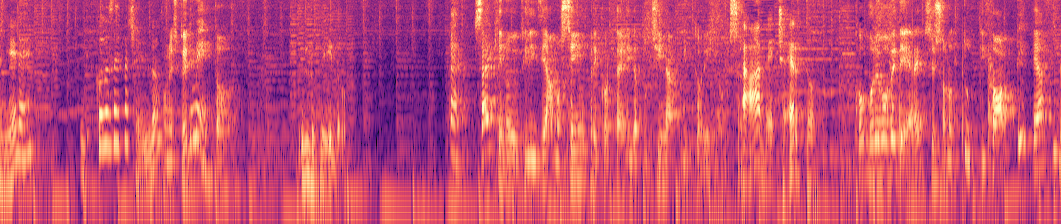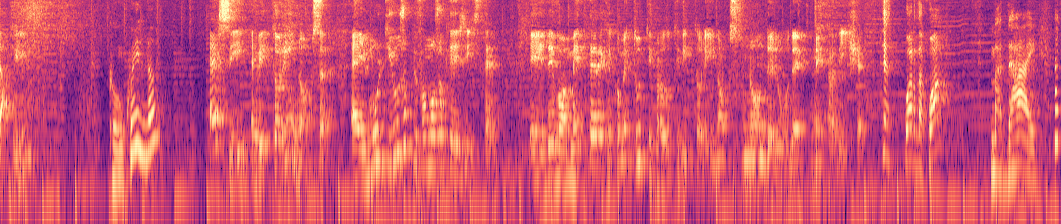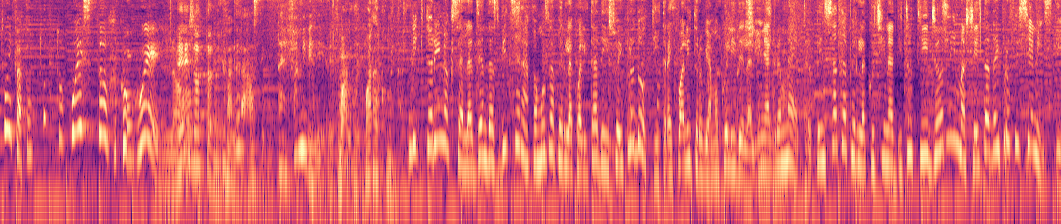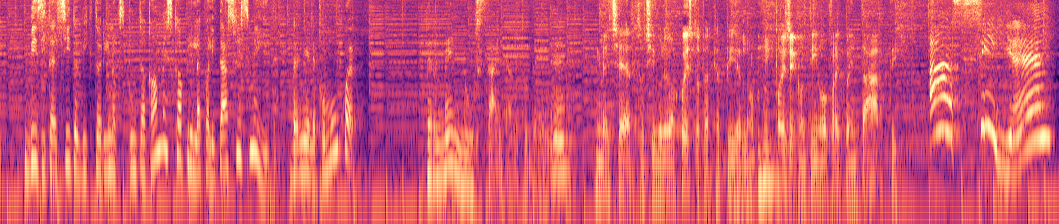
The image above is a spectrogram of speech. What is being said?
Daniele? Cosa stai facendo? Un esperimento. Lo vedo. Eh, sai che noi utilizziamo sempre i coltelli da cucina Victorinox? Ah, beh, certo. Co- Volevo vedere se sono tutti forti e affidabili. Con quello? Eh sì, è Victorinox, è il multiuso più famoso che esiste. E devo ammettere che come tutti i prodotti Victorinox non delude né tradisce. Eh, guarda qua. Ma dai, ma tu hai fatto tutto questo con quello? Esattamente. Fantastico. Dai, fammi vedere. fammi Guarda, vedere. guarda come taglia. Victorinox è l'azienda svizzera famosa per la qualità dei suoi prodotti, tra i quali troviamo quelli della linea Grandmaître, pensata per la cucina di tutti i giorni ma scelta dai professionisti. Visita il sito victorinox.com e scopri la qualità Swiss Made. Daniele, comunque, per me non stai tanto bene. Beh certo, ci voleva questo per capirlo. Poi se continuo a frequentarti. Ah, sì, eh?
